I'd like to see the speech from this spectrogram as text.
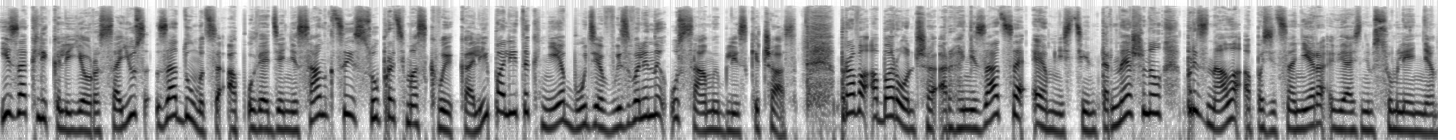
і заклікалі еўросаюз задумацца аб увядзенні санкцыі супраць москвы калі палітык не будзе вызвалены ў самы блізкі час. Праваабарончая арганізацыя Amnesty International прызнала апозіцыянера вязнем сумлення.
